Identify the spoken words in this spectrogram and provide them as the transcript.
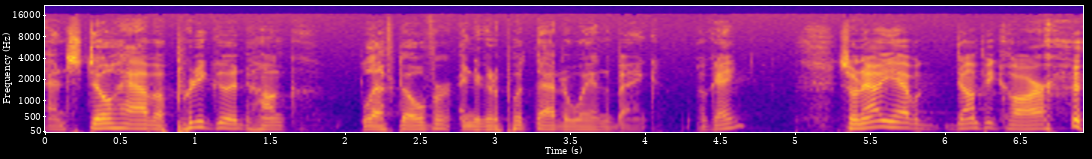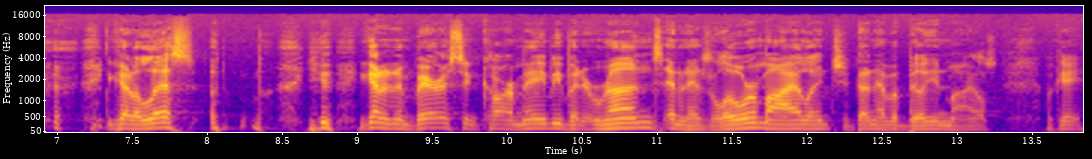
and still have a pretty good hunk left over and you're going to put that away in the bank, okay? So now you have a dumpy car. you got a less, you, you got an embarrassing car maybe, but it runs and it has lower mileage. It doesn't have a billion miles. Okay,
